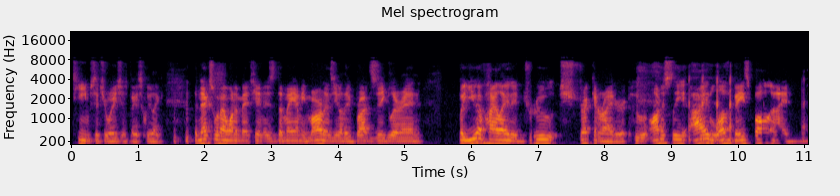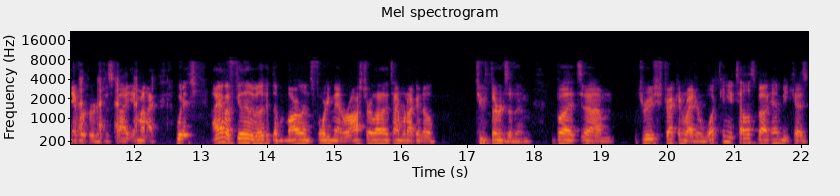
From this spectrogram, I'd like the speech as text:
team situations, basically. Like the next one I want to mention is the Miami Marlins. You know, they brought Ziegler in, but you have highlighted Drew Steckenrider, who honestly I love baseball and I've never heard of this guy in my life. Which I have a feeling when we look at the Marlins 40 man roster, a lot of the time we're not going to know two thirds of them. But um, Drew Steckenrider, what can you tell us about him? Because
